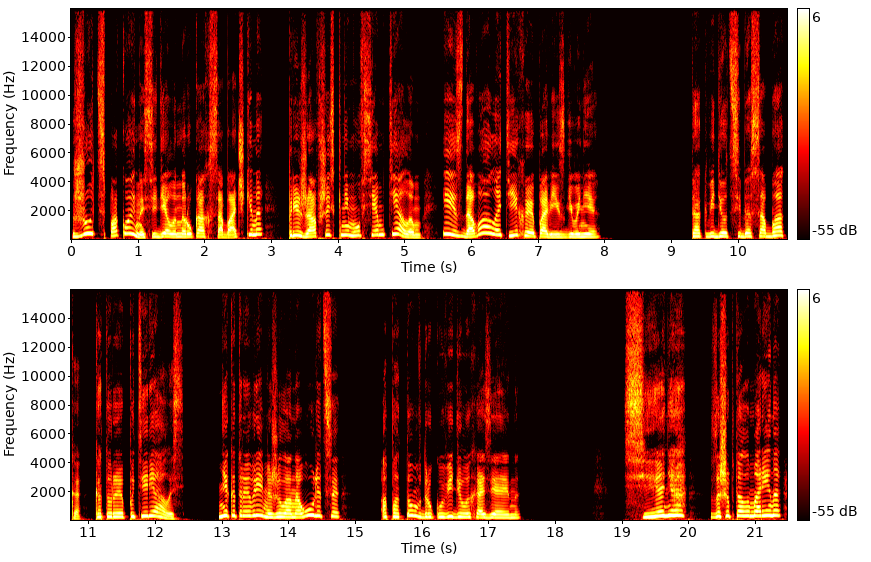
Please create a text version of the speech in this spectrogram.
Жуть спокойно сидела на руках Собачкина, прижавшись к нему всем телом, и издавала тихое повизгивание. Так ведет себя собака, которая потерялась. Некоторое время жила на улице, а потом вдруг увидела хозяина. «Сеня!» — зашептала Марина —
